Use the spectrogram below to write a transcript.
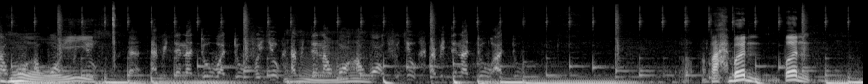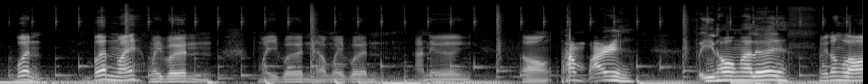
โอ้โหไปเบิ้ลเบิ้ลเบิ้ลเบิ้ลไหมไม่เบิ้ลไม่เบิ้ลครับไม่เบิ้ลอันหนึ่งสองทำไปสีทองมาเลย ไม่ต้องรอ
